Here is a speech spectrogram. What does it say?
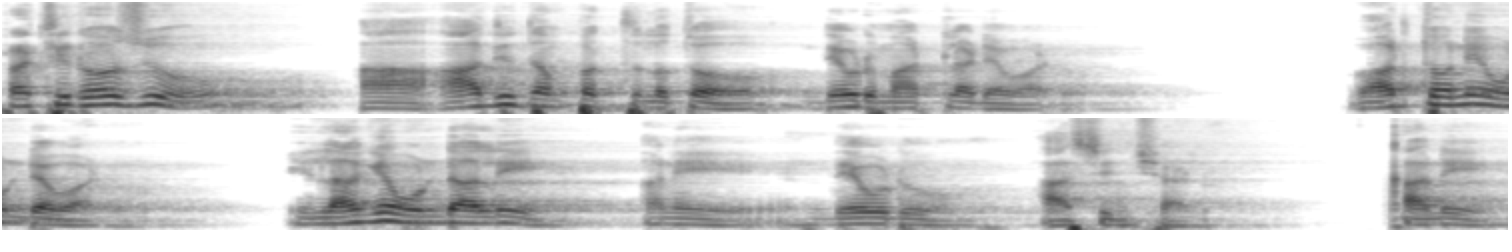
ప్రతిరోజు ఆ ఆది దంపతులతో దేవుడు మాట్లాడేవాడు. వారితోనే ఉండేవాడు. ఇలాగే ఉండాలి అని దేవుడు ఆశించాడు. కానీ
